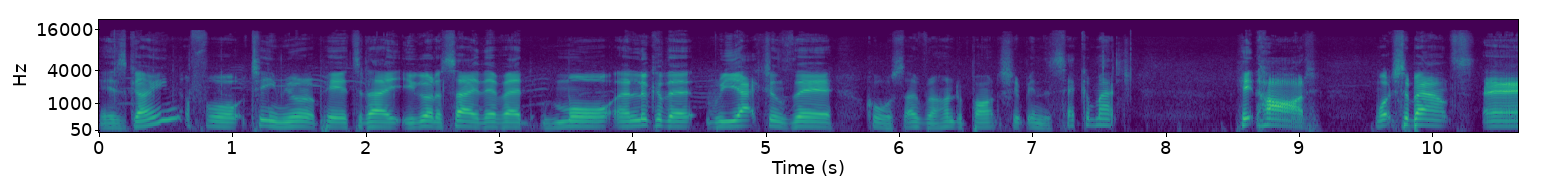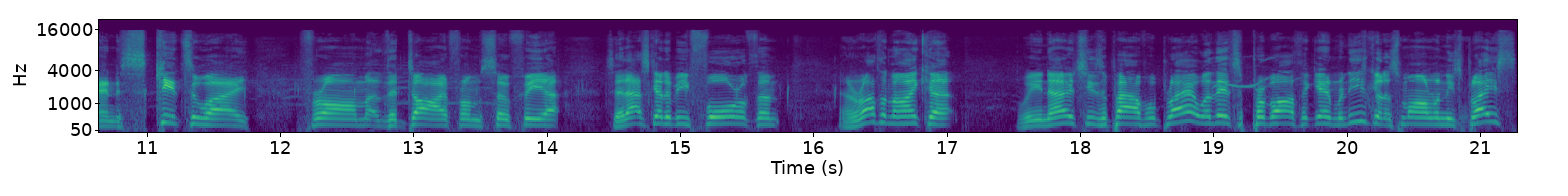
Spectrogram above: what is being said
is going for Team Europe here today. You've got to say they've had more. And look at the reactions there. Of course, over 100 partnership in the second match. Hit hard. Watch the bounce. And skids away from the dive from Sophia. So that's going to be four of them. And Rathnayake, we know she's a powerful player. Well, there's Prabhath again, but he's got a smile on his face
